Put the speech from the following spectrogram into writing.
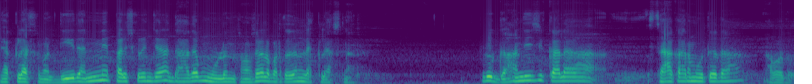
లెక్కలేస్తున్నారు. దీని అన్ని పరిష్కరించాలని దాదాపు మూడు వందల సంవత్సరాలు పడుతుందని లెక్కలేస్తున్నారు. ఇప్పుడు గాంధీజీ కళ సాకారం అవుతుందా? అవ్వదు.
